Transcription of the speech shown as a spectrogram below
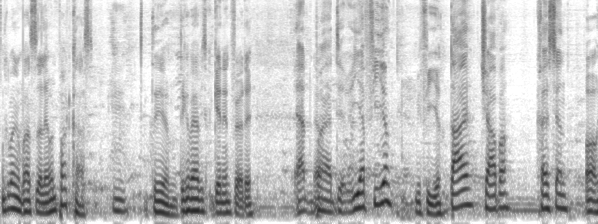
Så kan man jo bare sidde og lave en podcast. Mm. Det, øhm, det kan være, at vi skal genindføre det. ja, bare, det, I er fire. Vi er fire. Dig, Chopper, Christian. Og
